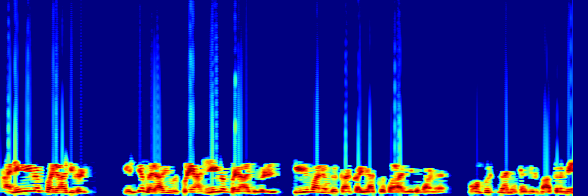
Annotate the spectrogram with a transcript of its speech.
അനേകം പരാതികൾ. എന്റെ പരാതി ഉൾപ്പെടെ അനേകം പരാതികൾ തീരുമാനമെടുക്കാൻ കഴിയാത്ത സാഹചര്യമാണ് ഓംബുഡ്സ്മാൻ ഉണ്ടെങ്കിൽ മാത്രമേ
